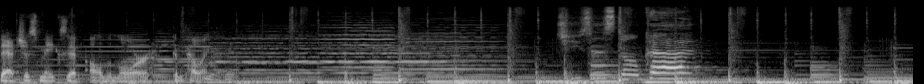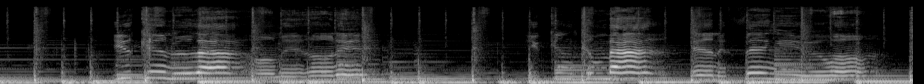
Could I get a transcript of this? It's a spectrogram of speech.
that just makes it all the more compelling Jesus, don't cry. You can rely on me, honey. You can combine anything you want.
